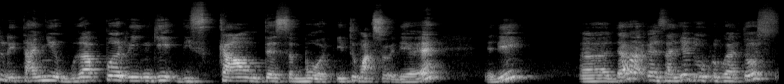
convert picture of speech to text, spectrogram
tu ditanya berapa ringgit diskaun tersebut. Itu maksud dia eh. Jadi uh, darabkan saja 20%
